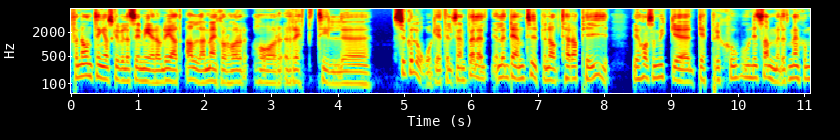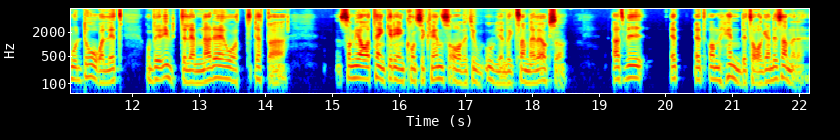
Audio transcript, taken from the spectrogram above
För någonting jag skulle vilja se mer av det är att alla människor har, har rätt till psykologer till exempel, eller, eller den typen av terapi. Vi har så mycket depression i samhället, människor mår dåligt och blir utelämnade åt detta som jag tänker är en konsekvens av ett ojämlikt samhälle också. Att vi, ett, ett omhändertagande samhälle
